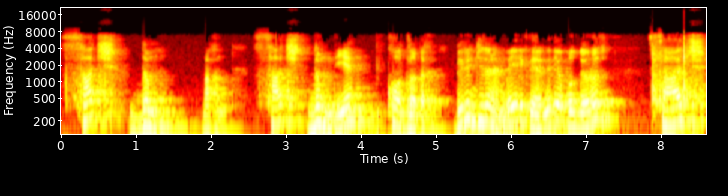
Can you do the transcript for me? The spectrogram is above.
saçdım. Bakın saçdım diye kodladık. Birinci dönem beylikleri ne diye kodluyoruz? Saçdım.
